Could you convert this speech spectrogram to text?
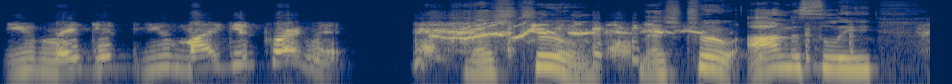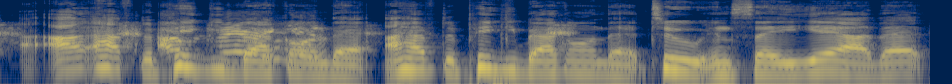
you may get you might get pregnant. That's true. That's true. Honestly, I have to piggyback on that. I have to piggyback on that too and say, yeah, that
